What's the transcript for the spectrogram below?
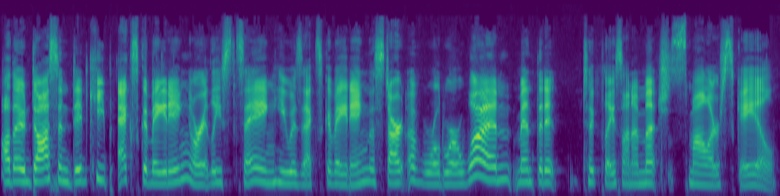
Although Dawson did keep excavating, or at least saying he was excavating, the start of World War I meant that it took place on a much smaller scale.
